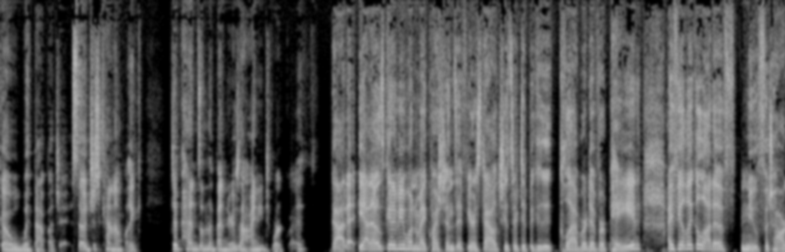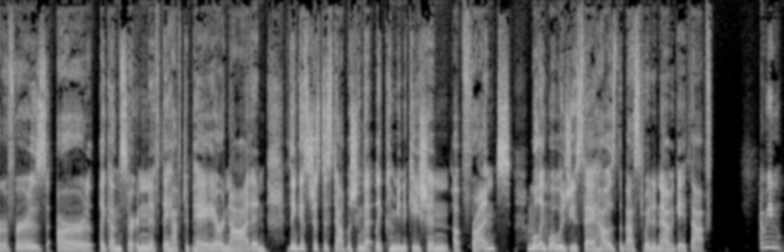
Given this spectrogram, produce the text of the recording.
go with that budget. So it just kind of like depends on the vendors that I need to work with. Got it. Yeah, that was going to be one of my questions. If your style shoots are typically collaborative or paid, I feel like a lot of new photographers are like uncertain if they have to pay or not. And I think it's just establishing that like communication up front. Mm-hmm. Well, like, what mm-hmm. would you say? How is the best way to navigate that? I mean,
